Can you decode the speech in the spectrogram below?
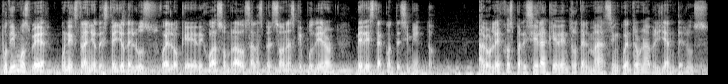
pudimos ver, un extraño destello de luz fue lo que dejó asombrados a las personas que pudieron ver este acontecimiento. A lo lejos pareciera que dentro del mar se encuentra una brillante luz.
